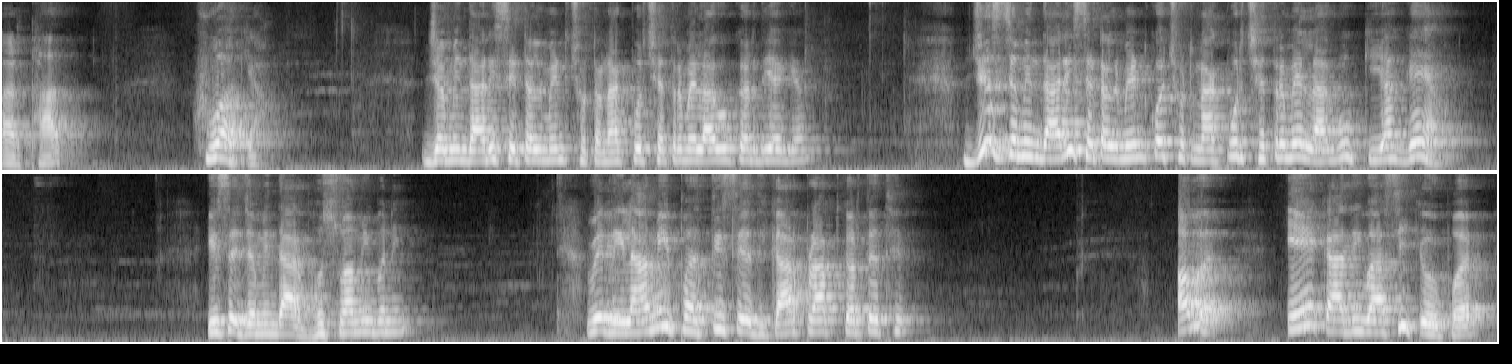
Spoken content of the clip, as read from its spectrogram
अर्थात हुआ क्या? जमींदारी सेटलमेंट छोटानागपुर क्षेत्र में लागू कर दिया गया। जिस जमींदारी सेटलमेंट को छोटनागपुर क्षेत्र में लागू किया गया, इसे जमींदार भूस्वामी बने। वे नीलामी पद्धति से अधिकार प्राप्त करते थे। अब एक आदिवासी के ऊपर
